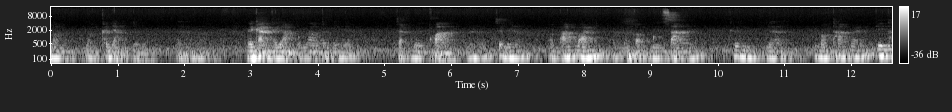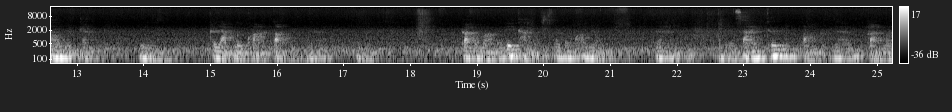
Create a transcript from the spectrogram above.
เราเราขยับดูน ในการขยับของเราตรงนี้เนี่ยจากมือขวานะใช่ไหมฮะมาพักไว้แล้วก็มือซ้ายขึ้นนะมาพักไว้ที่ท้องเหมือนกันขยับมือขวาต่อนะกลับมาไว้ที่ขาแล้วก็ความลงนะมือซ้ายขึ้นต่อนะกลับมา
